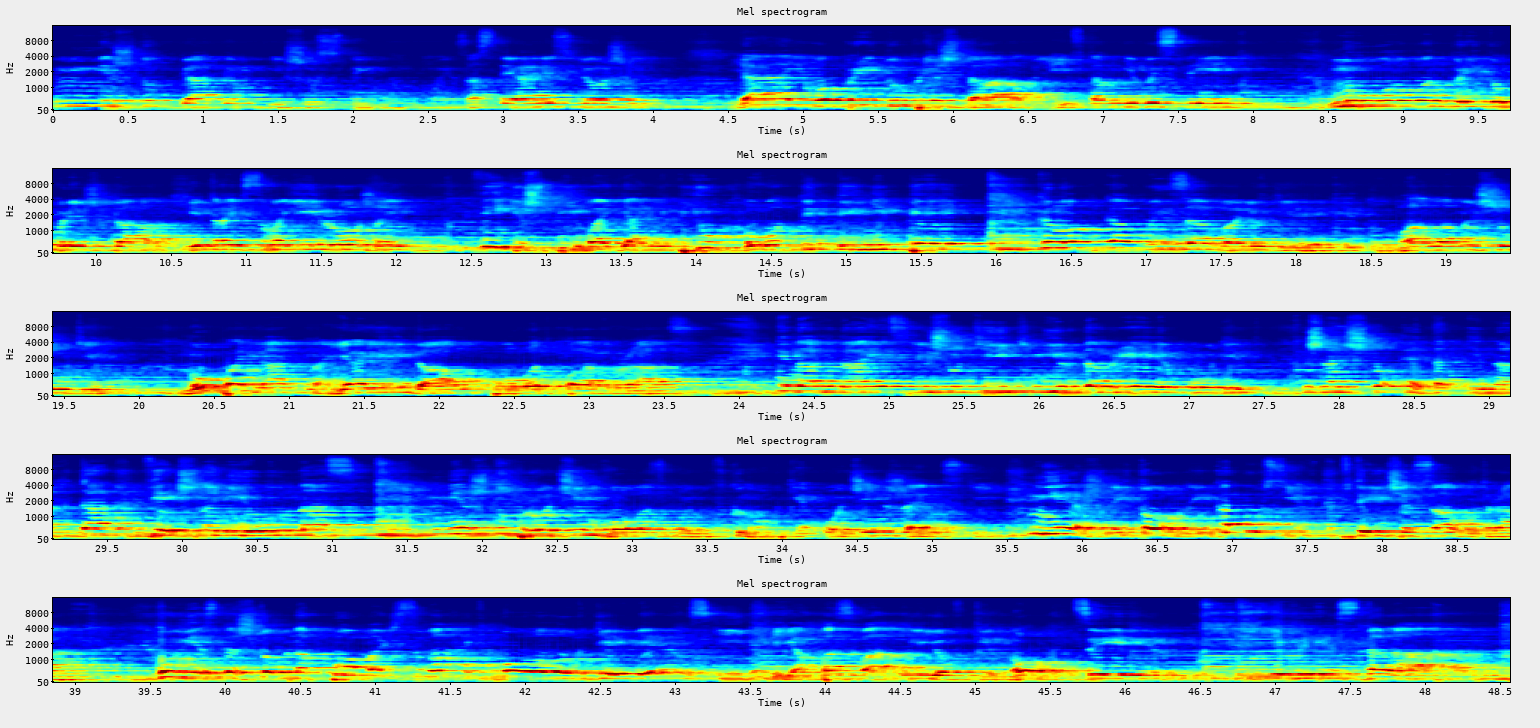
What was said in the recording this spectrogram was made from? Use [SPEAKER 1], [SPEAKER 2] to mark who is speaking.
[SPEAKER 1] Между пятым и шестым мы застряли с Лешей. Я его предупреждал, лифтом не быстрей. Ну, а он предупреждал хитрой своей рожей. Видишь, пиво я не пью, вот и ты не пей. Кнопка вызова людей, думала мы шутим. Ну, понятно, я ей дал повод пару раз. Иногда, если шутить, мир добрее будет. Жаль, что это иногда вечно не у нас. Между прочим, голос был в кнопке очень женский, Нежный, томный, как у всех, в три часа утра. Вместо, чтобы на помощь звать Олух деревенский, Я позвал ее в кино, в цирк и в ресторан.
